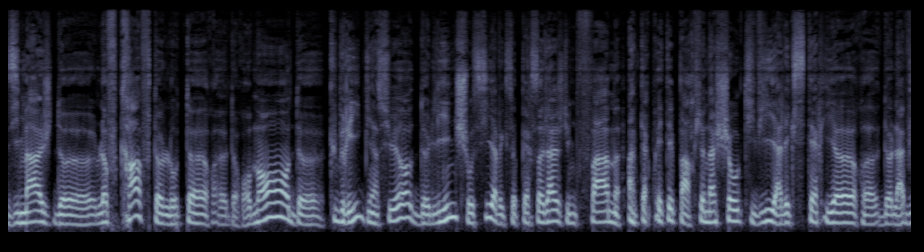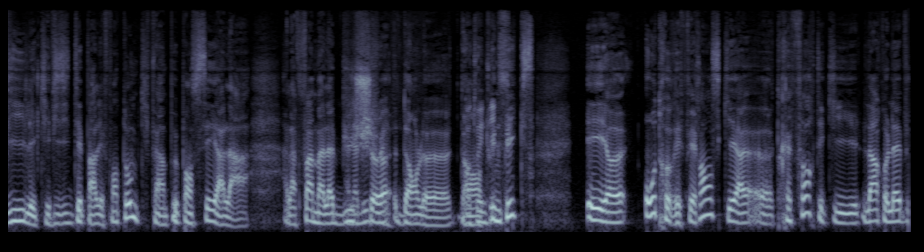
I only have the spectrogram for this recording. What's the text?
images de Lovecraft, l'auteur de romans, de Kubrick, bien sûr, de Lynch aussi, avec ce personnage d'une femme interprétée par Fiona Shaw qui vit à l'extérieur euh, de la ville et qui est visitée par les fantômes, qui fait un peu penser à la, à la femme à la bûche, bûche, ouais. dans le, dans, Dans Twin Twin, Peaks. Peaks. Et euh, autre référence qui est euh, très forte et qui là relève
